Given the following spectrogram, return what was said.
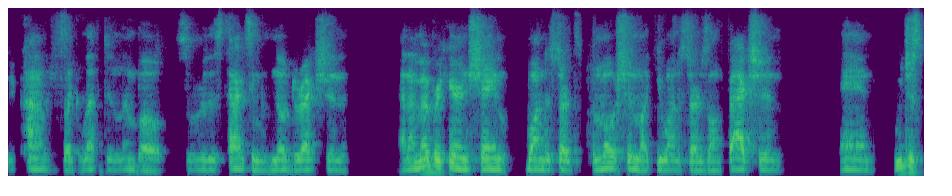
we kind of just like left in limbo. So we were this tag team with no direction. And I remember hearing Shane wanted to start this promotion, like he wanted to start his own faction. And we just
